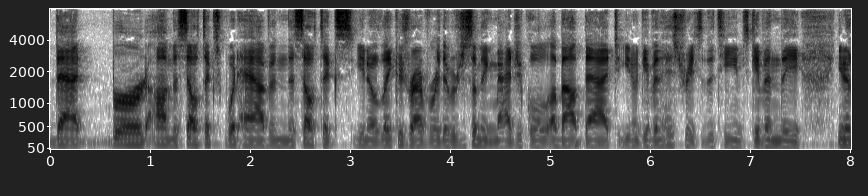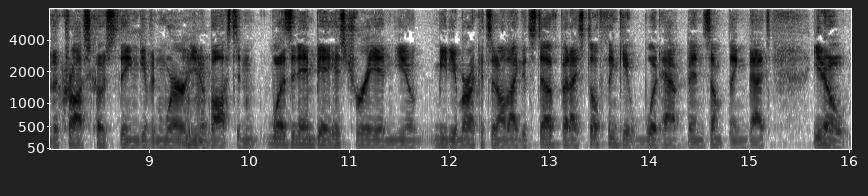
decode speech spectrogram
that Bird on the Celtics would have, and the Celtics, you know, Lakers rivalry. There was just something magical about that, you know, given the histories of the teams, given the, you know, the cross coast thing, given where mm-hmm. you know mm-hmm. Boston was in NBA history and you know media markets and all that good stuff. But I still think it would have been something that, you know,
